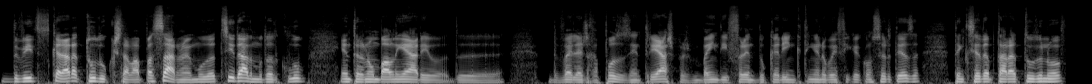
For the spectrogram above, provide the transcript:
devido se calhar a tudo o que estava a passar, não é? Muda de cidade, muda de clube, entra num balneário de, de velhas raposas, entre aspas, bem diferente do carinho que tinha no Benfica com certeza, tem que se adaptar a tudo novo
